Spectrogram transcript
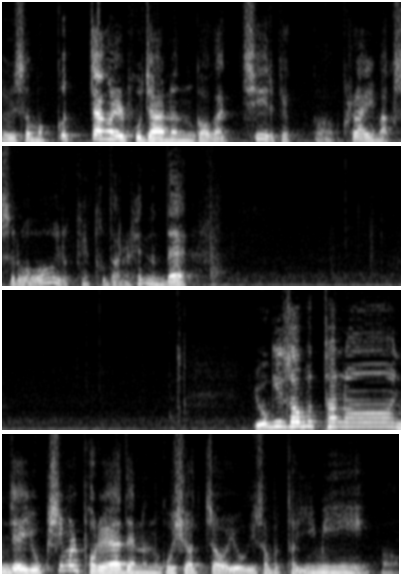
여기서 뭐 끝장을 보자는 것 같이 이렇게 어, 클라이막스로 이렇게 도달을 했는데 여기서부터는 이제 욕심을 버려야 되는 곳이었죠. 여기서부터 이미 어,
